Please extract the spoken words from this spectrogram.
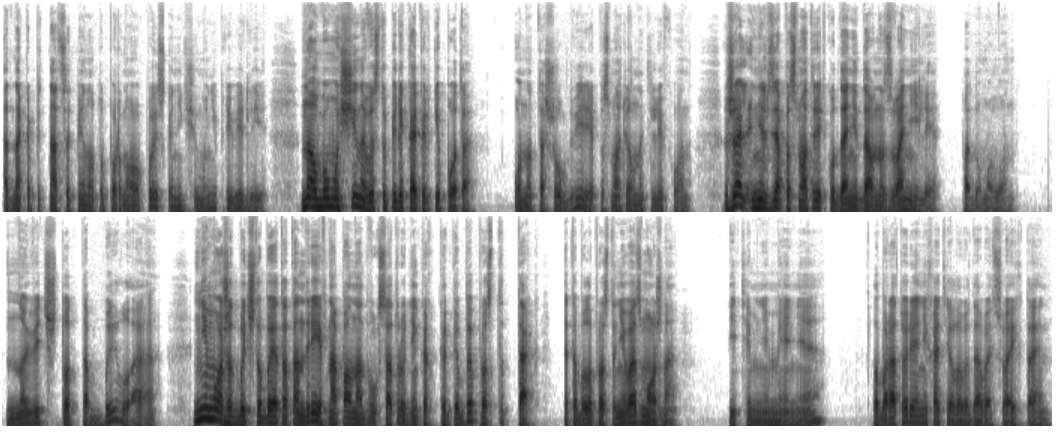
Однако 15 минут упорного поиска ни к чему не привели. На лбу мужчины выступили капельки пота. Он отошел к двери, посмотрел на телефон — Жаль, нельзя посмотреть, куда недавно звонили, — подумал он. Но ведь что-то было. Не может быть, чтобы этот Андреев напал на двух сотрудников КГБ просто так. Это было просто невозможно. И тем не менее, лаборатория не хотела выдавать своих тайн.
